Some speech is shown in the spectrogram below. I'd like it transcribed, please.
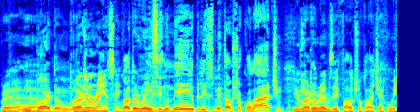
Gra- o Gordon... Gordon Ramsay. Gordon Gordon Ramsay no meio, pra ele experimentar o chocolate. E o Gordon todo- Ramsay fala que o chocolate é ruim.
